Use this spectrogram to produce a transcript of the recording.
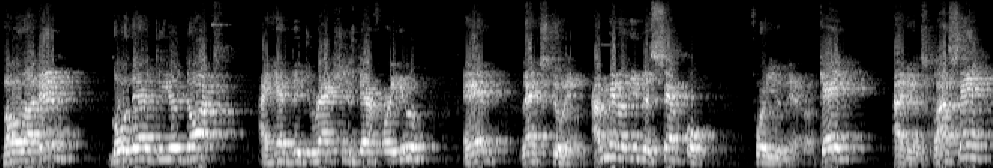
Vamos a ver. Go there to your doc. I have the directions there for you. And let's do it. I'm going to leave a sample for you there. Okay? Adiós, clase.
